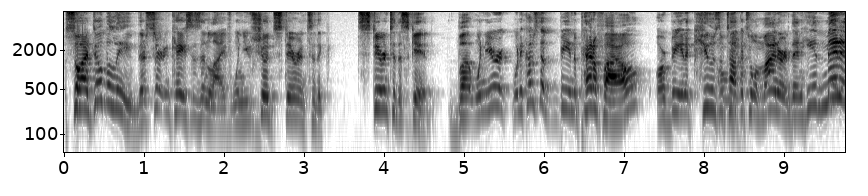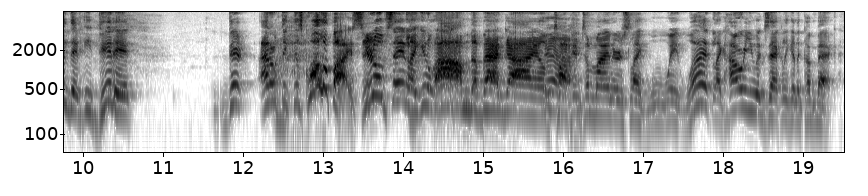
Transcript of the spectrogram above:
so I do believe there's certain cases in life when you should steer into the steer into the skid. But when you're when it comes to being a pedophile or being accused of oh, talking to a minor, then he admitted that he did it. I don't think this qualifies. You know what I'm saying? Like, you know, ah, I'm the bad guy. I'm Yeah. talking to minors. Like, wait, what? Like, how are you exactly going to come back?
